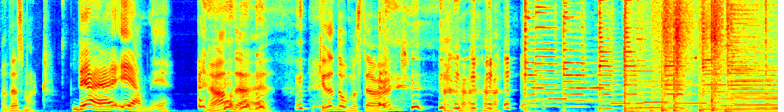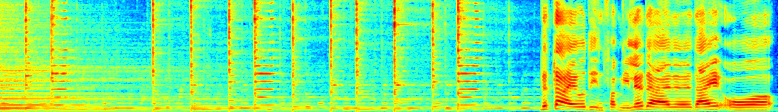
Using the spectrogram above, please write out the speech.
Men det er smart. Det er jeg enig i. Ja, det er ikke det dummeste jeg har hørt. Dette er jo din familie. Det er eh, deg og,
